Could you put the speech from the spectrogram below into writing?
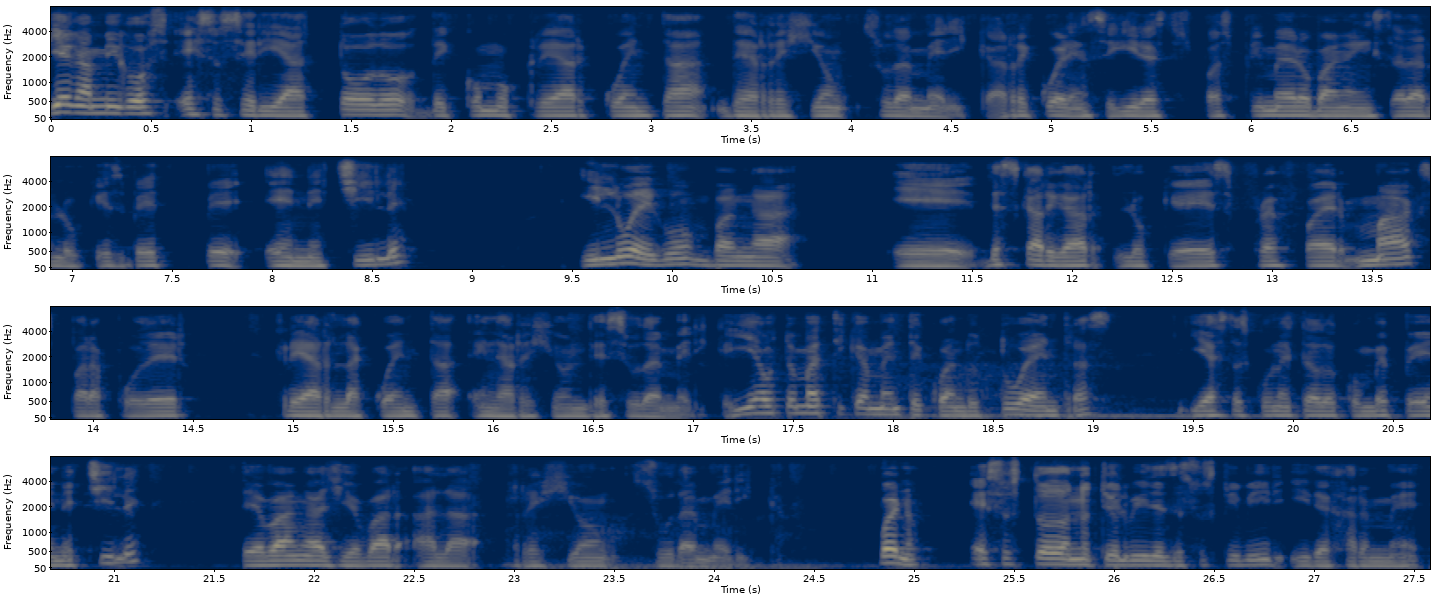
Bien amigos, eso sería todo de cómo crear cuenta de región Sudamérica. Recuerden seguir estos pasos. Primero van a instalar lo que es VPN Chile y luego van a eh, descargar lo que es Free Fire Max para poder crear la cuenta en la región de Sudamérica. Y automáticamente cuando tú entras, ya estás conectado con VPN Chile, te van a llevar a la región Sudamérica. Bueno, eso es todo. No te olvides de suscribir y dejarme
